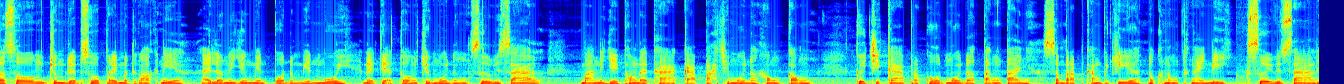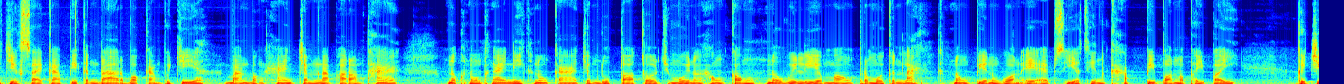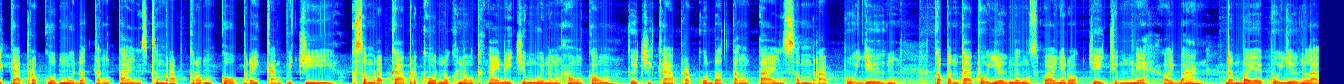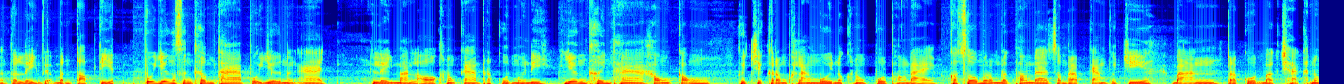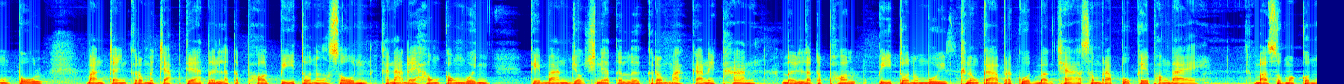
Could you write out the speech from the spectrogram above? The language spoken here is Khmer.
បាទសូមជម្រាបសួរប្រិយមិត្តទាំងអស់គ្នាឥឡូវនេះយើងមានព័ត៌មានមួយដែលតាក់ទងជាមួយនឹងស៊ឺវិសាលបាននិយាយផងដែរថាការប៉ះជាមួយនឹងហុងកុងគឺជាការប្រកួតមួយដ៏តឹងតែងសម្រាប់កម្ពុជានៅក្នុងថ្ងៃនេះស៊ឺវិសាលជាខ្សែការពារកណ្ដាលរបស់កម្ពុជា បានបង្ហាញចំណាប់អារម្មណ៍ថានៅក្នុងថ្ងៃនេះក្នុងការជំនួបតទល់ជាមួយនឹងហុងកុងនៅវេលាម៉ោង6កន្លះក្នុងពានរង្វាន់ AFC ASEAN Cup 2023 គឺជាការប្រកួតមួយដ៏តឹងតែងសម្រាប់ក្រុមគោព្រៃកម្ពុជាសម្រាប់ការប្រកួតនៅក្នុងថ្ងៃនេះជាមួយនឹងហុងកុងគឺជាការប្រកួតដ៏តឹងតែងសម្រាប់ពួកយើងក៏ប៉ុន្តែពួកយើងនឹងស្វែងរកជ័យជំនះឲ្យបានដើម្បីឲ្យពួកយើងឡើងទៅលេងវគ្គបន្តទៀតពួកយើងសង្ឃឹមថាពួកយើងនឹងអាច លេងបានល្អក្នុងការប្រកួតមួយនេះយើងឃើញថាហុងកុងគឺជាក្រុមខ្លាំងមួយនៅក្នុងពូលផងដែរក៏សូមរំលឹកផងដែរសម្រាប់កម្ពុជា បានប្រកួតបើកឆាកក្នុងពូល បានចាញ់ក្រុមម្ចាស់ផ្ទះដោយលទ្ធផល2ទល់នឹង0ខណៈដែលហុងកុងវិញគេបានយកឈ្នះទៅលើក្រុមអាហ្គានីស្ថានដោយលទ្ធផល2ទល់នឹង1ក្នុងការប្រកួតបើកឆាកសម្រាប់ពួកគេផងដែរបាទសូមអរគុណ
